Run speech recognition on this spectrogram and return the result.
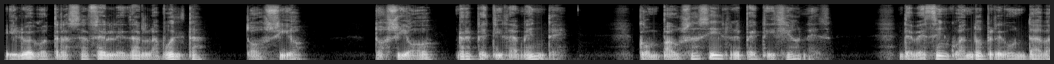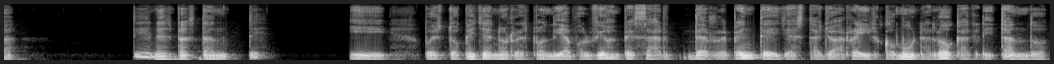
y luego, tras hacerle dar la vuelta, tosió. Tosió repetidamente, con pausas y repeticiones. De vez en cuando preguntaba, «¿Tienes bastante?» y, puesto que ella no respondía, volvió a empezar. De repente ella estalló a reír como una loca, gritando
